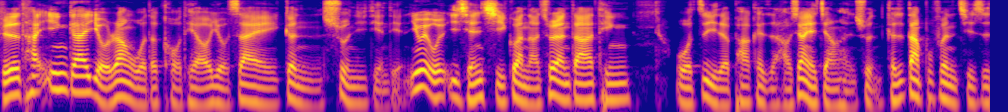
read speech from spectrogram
觉得他应该有让我的口条有再更顺一点点，因为我以前习惯了，虽然大家听我自己的 podcast 好像也讲很顺，可是大部分其实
